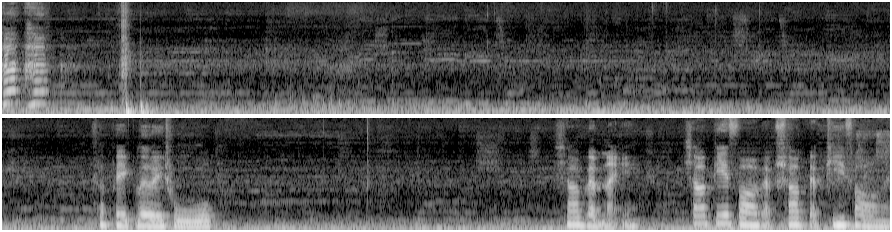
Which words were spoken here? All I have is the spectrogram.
ฮะฮะสเปคเลยถูก ชอบแบบไหน ชอบพี่ฟอแบบชอบแบบพี่ฟอไง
